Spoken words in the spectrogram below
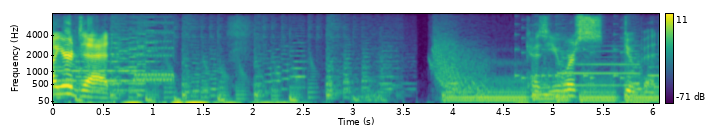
Now you're dead. Because you were stupid.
